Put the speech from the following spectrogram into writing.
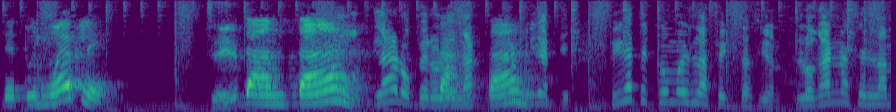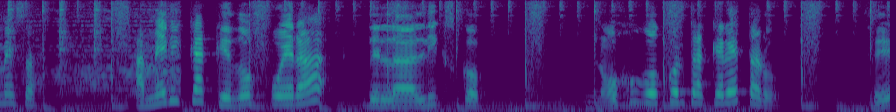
de tu inmueble. Sí. Tan tan. Claro, pero lo Tan, gan- tan. pero fíjate, fíjate cómo es la afectación. Lo ganas en la mesa. América quedó fuera de la League's Cup. No jugó contra Querétaro. ¿Sí?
